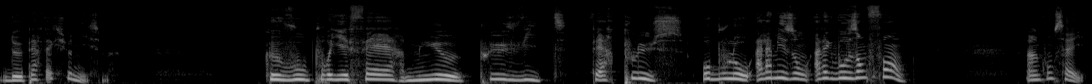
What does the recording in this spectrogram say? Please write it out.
de perfectionnisme. Que vous pourriez faire mieux, plus vite, faire plus, au boulot, à la maison, avec vos enfants. Un conseil,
